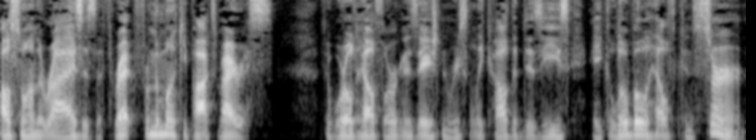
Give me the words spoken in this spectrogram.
Also on the rise is the threat from the monkeypox virus. The World Health Organization recently called the disease a global health concern.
